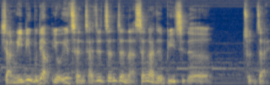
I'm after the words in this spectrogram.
想离离不掉，有一层才是真正的深爱着彼此的存在。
